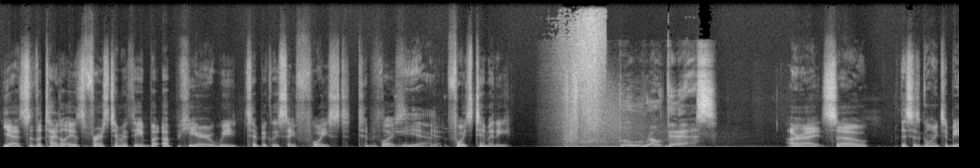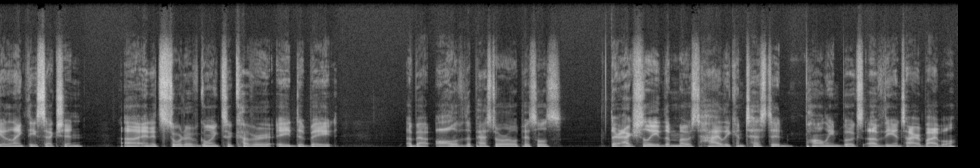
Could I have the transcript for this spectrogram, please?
Yeah, so the title is First Timothy, but up here we typically say Foist Timothy. Foist. Yeah. Yeah. Foist Timothy. Who wrote this? All right, so this is going to be a lengthy section, uh, and it's sort of going to cover a debate about all of the pastoral epistles. They're actually the most highly contested Pauline books of the entire Bible.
